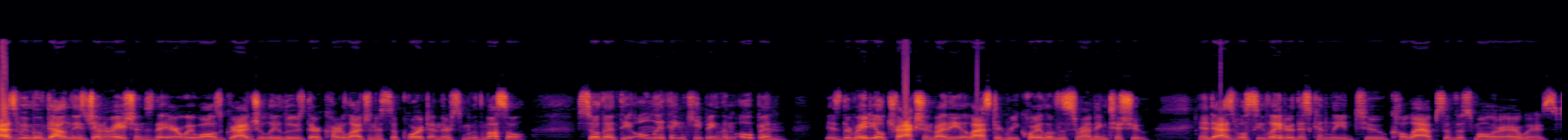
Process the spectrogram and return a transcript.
As we move down these generations, the airway walls gradually lose their cartilaginous support and their smooth muscle, so that the only thing keeping them open is the radial traction by the elastic recoil of the surrounding tissue. And as we'll see later, this can lead to collapse of the smaller airways.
